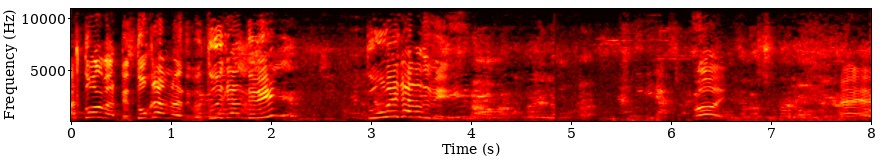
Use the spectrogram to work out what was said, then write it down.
আর তোর বার্থডে তোকে আমরা দিব। তুই কেন দিবি? তুই কেন দিবি? ওই। হ্যাঁ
